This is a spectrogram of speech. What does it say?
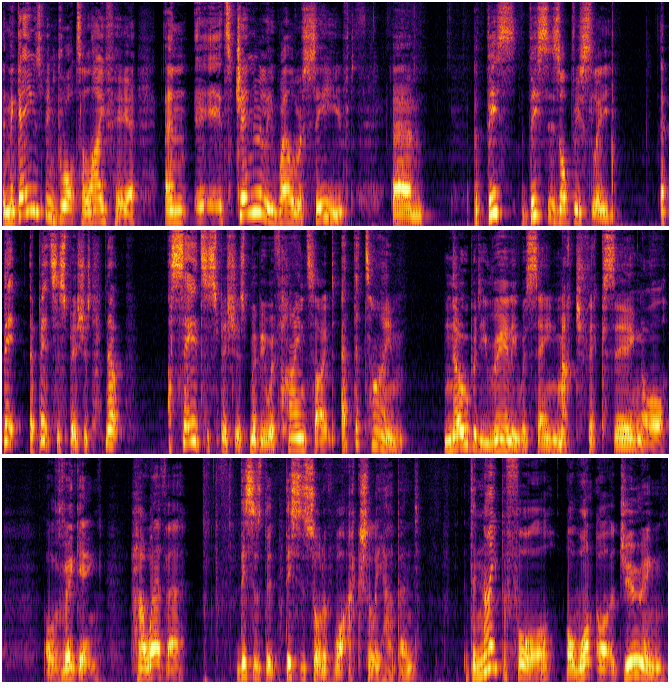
And the game's been brought to life here, and it's generally well received. Um, but this this is obviously a bit a bit suspicious. Now, I say it's suspicious, maybe with hindsight. At the time, nobody really was saying match fixing or or rigging. However, this is the this is sort of what actually happened. The night before, or one, or during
